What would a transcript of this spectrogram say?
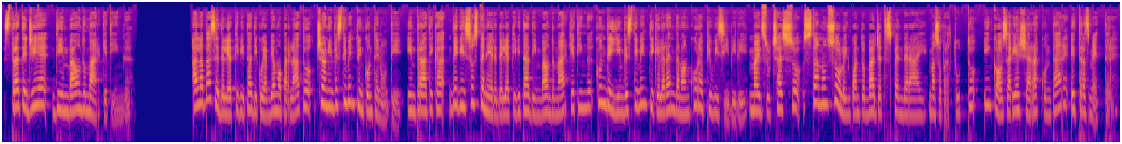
Strategie di inbound marketing alla base delle attività di cui abbiamo parlato c'è un investimento in contenuti. In pratica devi sostenere delle attività di inbound marketing con degli investimenti che le rendano ancora più visibili, ma il successo sta non solo in quanto budget spenderai, ma soprattutto in cosa riesci a raccontare e trasmettere.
